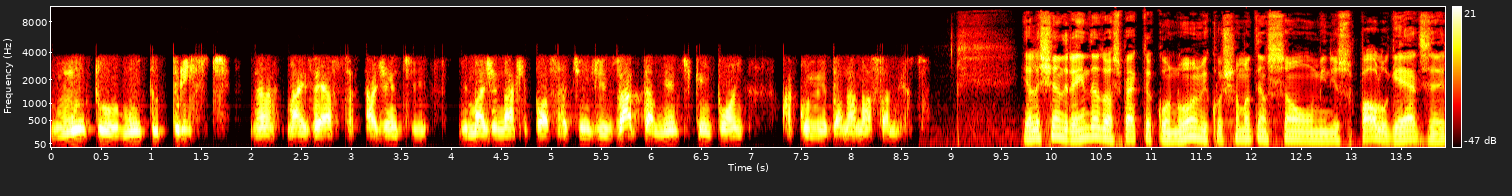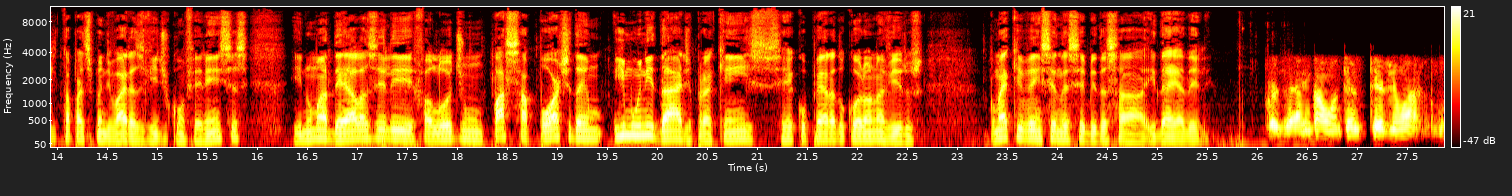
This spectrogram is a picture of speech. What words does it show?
muito, muito triste, né? mas essa a gente imaginar que possa atingir exatamente quem põe a comida na nossa mesa. E Alexandre, ainda do aspecto econômico, chama atenção o ministro Paulo Guedes, ele está participando de várias videoconferências e numa delas ele falou de um passaporte da imunidade para quem se recupera do coronavírus. Como é que vem sendo recebida essa ideia dele? Pois é, ainda ontem ele teve uma, uma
